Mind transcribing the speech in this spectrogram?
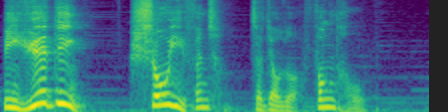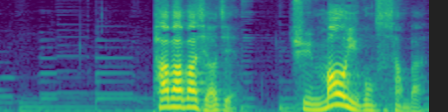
并约定收益分成，这叫做风投。啪啪啪小姐去贸易公司上班，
